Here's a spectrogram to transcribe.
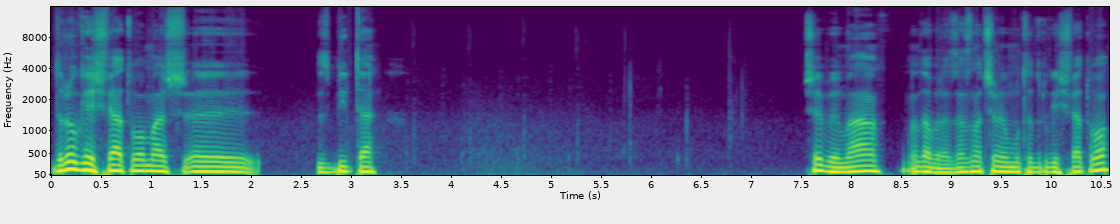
Drugie światło masz yy, zbite. Szyby ma. No dobra, zaznaczymy mu to drugie światło.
